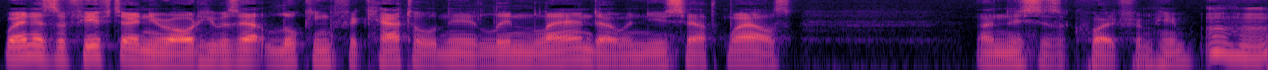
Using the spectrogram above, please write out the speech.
When, as a 15 year old, he was out looking for cattle near Linlando in New South Wales. And this is a quote from him. Mm-hmm.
